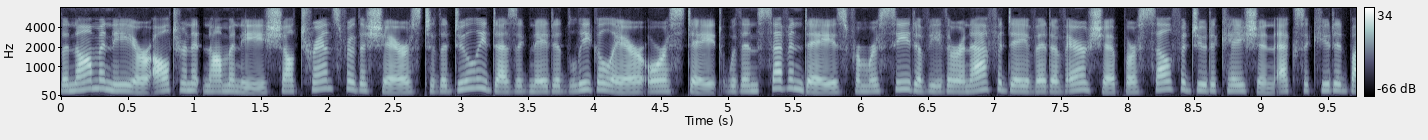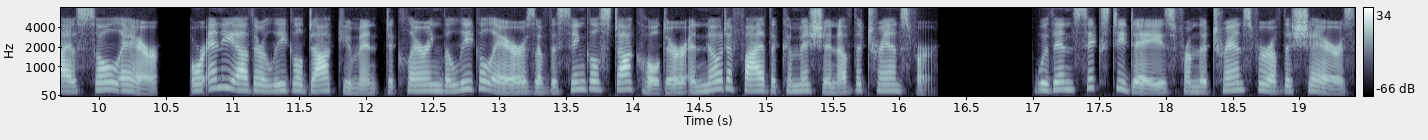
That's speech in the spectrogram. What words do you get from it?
the nominee or alternate nominee shall transfer the shares to the duly designated legal heir or estate within seven days from receipt of either an affidavit of heirship or self adjudication executed by a sole heir, or any other legal document declaring the legal heirs of the single stockholder and notify the Commission of the transfer. Within 60 days from the transfer of the shares,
